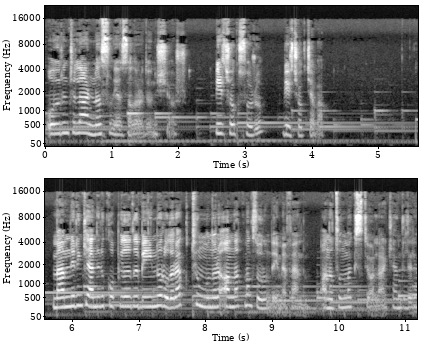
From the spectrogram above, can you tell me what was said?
o örüntüler nasıl yasalara dönüşüyor? Birçok soru, birçok cevap. Memlerin kendini kopyaladığı beyinler olarak tüm bunları anlatmak zorundayım efendim. Anlatılmak istiyorlar kendileri.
